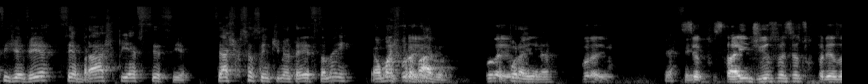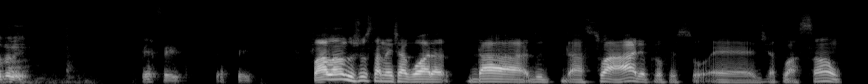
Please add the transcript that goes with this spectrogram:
FGV, Sebrasp e FCC. Você acha que o seu sentimento é esse também? É o mais por provável? Por aí. Por aí, né? Por aí. Perfeito. Se sair disso, vai ser surpresa para mim. Perfeito, perfeito. Falando justamente agora da, do, da sua área, professor, é, de atuação,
